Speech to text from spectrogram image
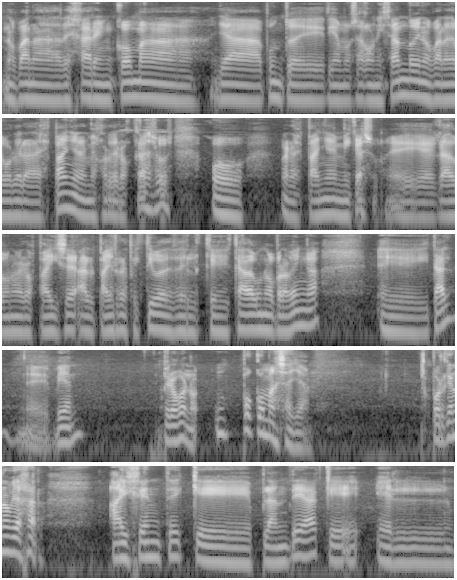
nos van a dejar en coma ya a punto de, digamos, agonizando y nos van a devolver a España en el mejor de los casos, o, bueno, España en mi caso, cada uno de los países, al país respectivo desde el que cada uno provenga y tal, bien, pero bueno, un poco más allá. ¿Por qué no viajar? Hay gente que plantea que el,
